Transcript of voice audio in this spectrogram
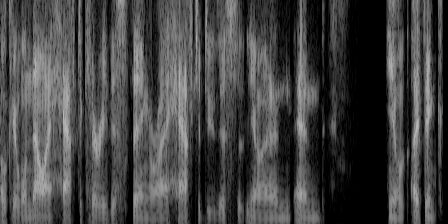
okay, well now I have to carry this thing or I have to do this, you know, and, and, you know, I think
